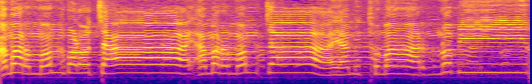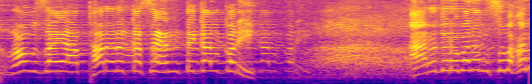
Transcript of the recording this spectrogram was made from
আমার মন বড় চায়, আমার মন চায় আমি তোমার নবীর রওজায়া থারের কাছে এন্তেকাল করি। আরও জোরে বলেন সুবহান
